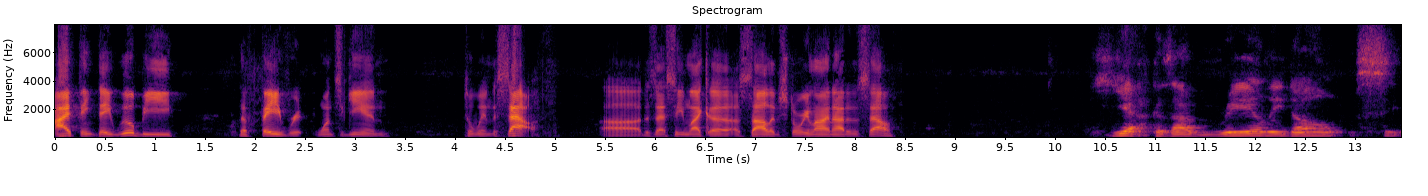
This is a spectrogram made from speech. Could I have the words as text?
I think they will be the favorite once again to win the South. Uh, does that seem like a, a solid storyline out of the South? Yeah, because I really don't see.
